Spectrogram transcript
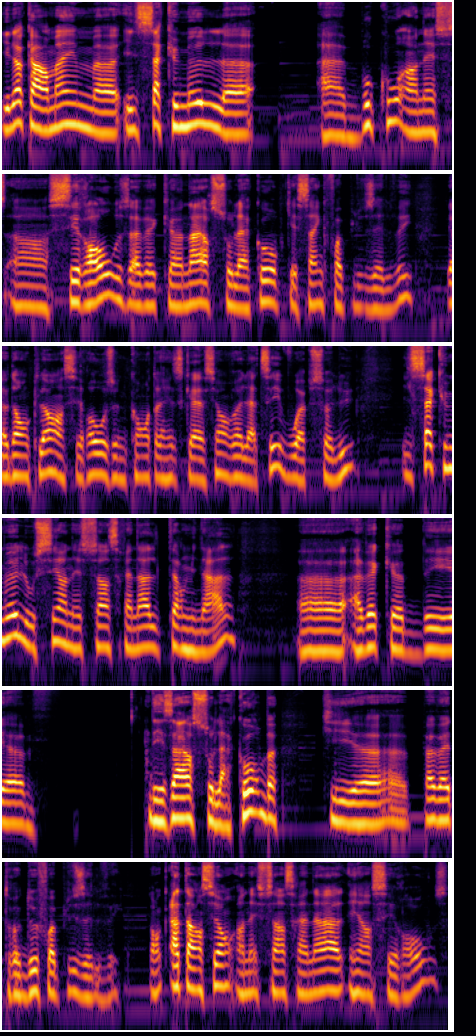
Il a quand même, euh, il s'accumule beaucoup en, en, cirrhose avec un air sous la courbe qui est 5 fois plus élevé. Il y a donc là en cirrhose une contre-indication relative ou absolue il s'accumule aussi en insuffisance rénale terminale euh, avec des, euh, des airs sous la courbe qui euh, peuvent être deux fois plus élevés. Donc attention en insuffisance rénale et en cirrhose.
